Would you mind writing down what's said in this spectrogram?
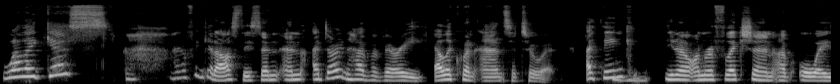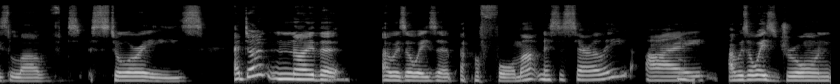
Well, I guess I often get asked this, and, and I don't have a very eloquent answer to it. I think, mm-hmm. you know, on reflection, I've always loved stories. I don't know that I was always a, a performer necessarily. I mm-hmm. I was always drawn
